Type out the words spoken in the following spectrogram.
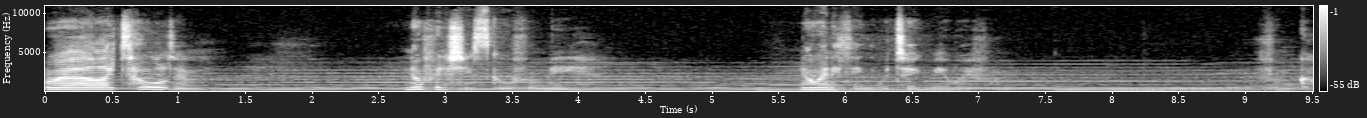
well, I told him. No finishing school for me. No anything that would take me away from... from God.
